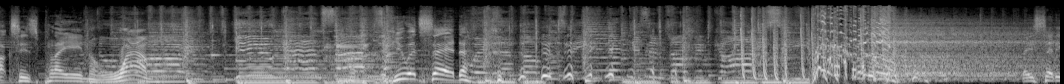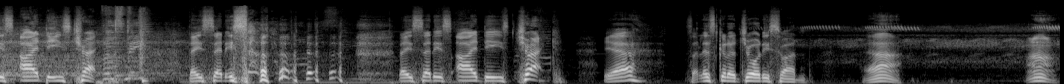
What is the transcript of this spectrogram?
Dlux is playing Wham. If you had said they said it's ID's track. They said it's they said it's ID's track. Yeah. So let's gonna draw this one. Ah. Ah.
